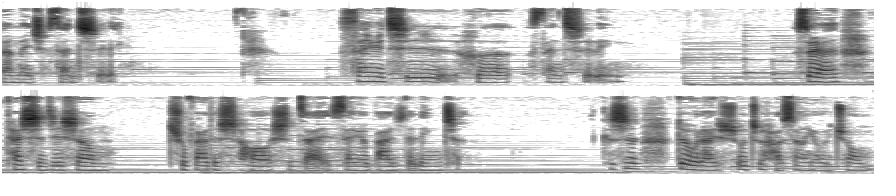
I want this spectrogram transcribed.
MH 三七零。三月七日和三七零，虽然他实际上出发的时候是在三月八日的凌晨，可是对我来说，就好像有一种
